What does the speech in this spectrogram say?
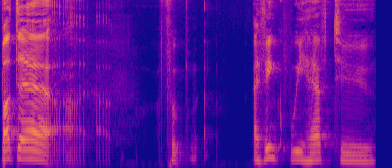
But uh, for, I think we have to.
